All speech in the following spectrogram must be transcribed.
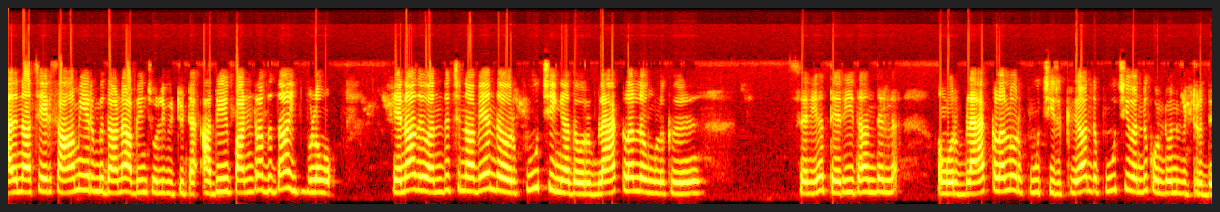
அது நான் சரி சாமி எறும்பு தானே அப்படின்னு சொல்லி விட்டுட்டேன். அது பண்றது தான் இவ்வளவும் ஏன்னா அது வந்துச்சுனாவே அந்த ஒரு பூச்சிங்க அது ஒரு பிளாக் கலர்ல உங்களுக்கு சரியா தெரியுதான்னு தெரியல. அங்க ஒரு பிளாக் கலர்ல ஒரு பூச்சி இருக்கு. அந்த பூச்சி வந்து கொண்டு வந்து விட்டுருது.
